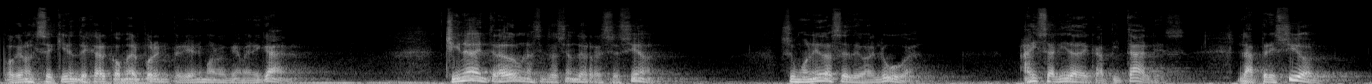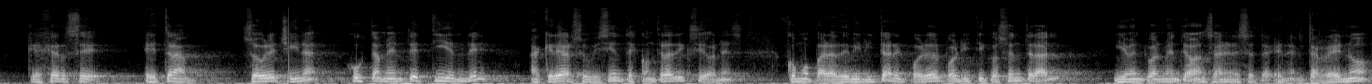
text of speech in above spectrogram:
porque no se quieren dejar comer por el imperialismo norteamericano. China ha entrado en una situación de recesión, su moneda se devalúa, hay salida de capitales, la presión que ejerce Trump sobre China justamente tiende a crear suficientes contradicciones como para debilitar el poder político central y eventualmente avanzar en, el terreno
